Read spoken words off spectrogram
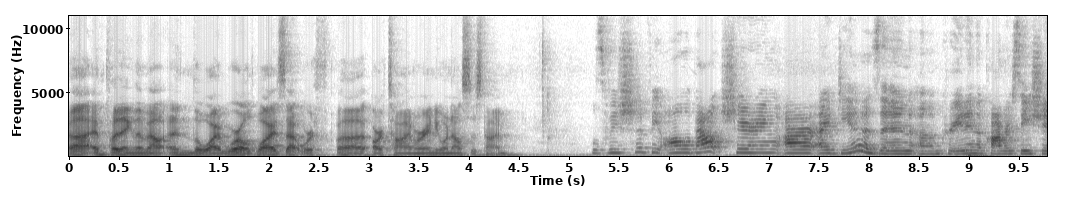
uh, and putting them out in the wide world? Why is that worth uh, our time or anyone else's time? Well, we should be all about sharing our ideas and um, creating the conversation.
